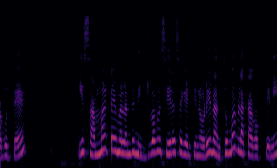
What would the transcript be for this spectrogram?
ಆಗುತ್ತೆ. ಈ ಸಮ್ಮರ್ ಟೈಮಲ್ಲಂತೂ ನಿಜವಾಗ್ಲೂ ಸೀರಿಯಸ್ ಆಗಿ ಹೇಳ್ತೀನಿ ನೋಡಿ, ನಾನು ತುಂಬ ಬ್ಲ್ಯಾಕ್ ಆಗೋಗ್ತೀನಿ.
